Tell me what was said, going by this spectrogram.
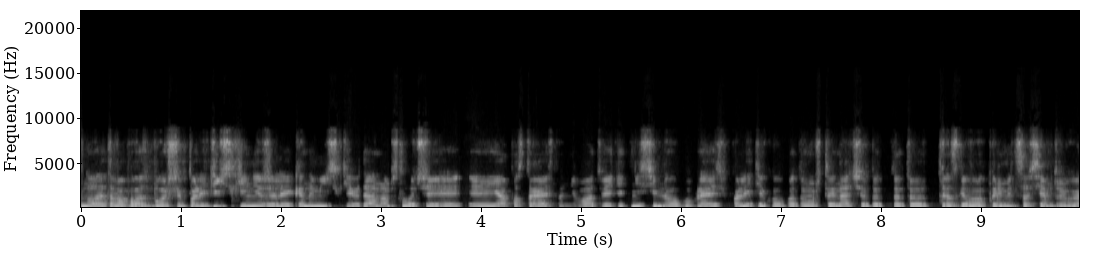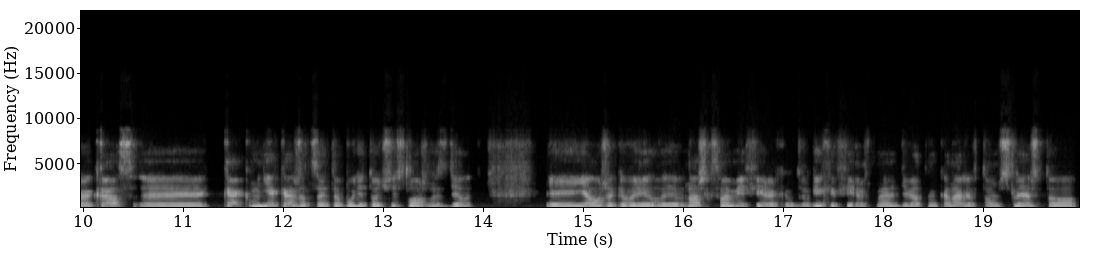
Ну, это вопрос больше политический, нежели экономический в данном случае. И я постараюсь на него ответить, не сильно углубляясь в политику, потому что иначе этот, этот разговор примет совсем другой окрас. Э, как мне кажется, это будет очень сложно сделать. И я уже говорил и в наших с вами эфирах, и в других эфирах на девятом канале в том числе, что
